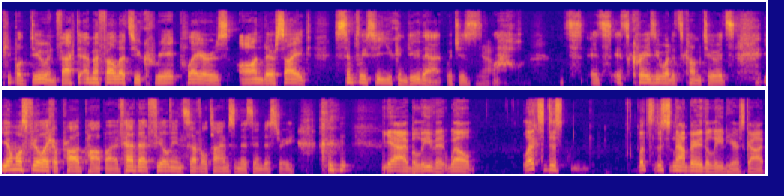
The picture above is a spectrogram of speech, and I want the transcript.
people do. In fact, MFL lets you create players on their site simply so you can do that, which is yeah. wow. It's it's it's crazy what it's come to. It's you almost feel like a proud papa. I've had that feeling several times in this industry. yeah, I believe it. Well, let's just let's just not bury the lead here, Scott.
